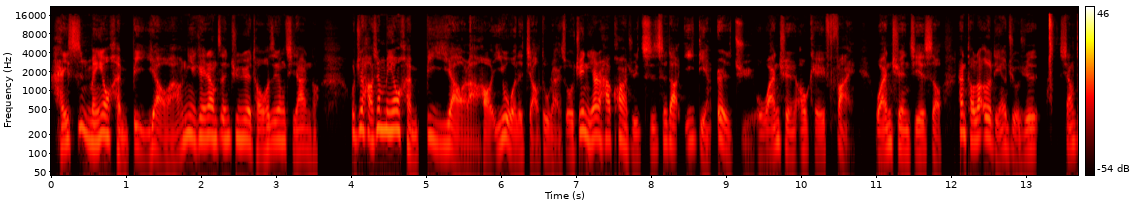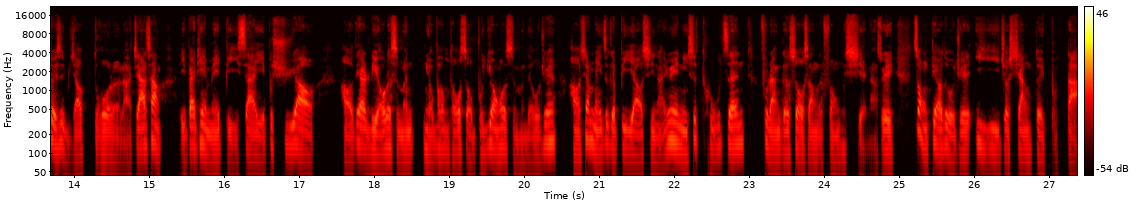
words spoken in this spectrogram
还是没有很必要啊。你也可以让曾俊岳投，或者用其他人投。我觉得好像没有很必要啦，哈。以我的角度来说，我觉得你要让他跨局迟迟到一点二局，我完全 OK fine，完全接受。但投到二点二局，我觉得相对是比较多了啦。加上礼拜天也没比赛，也不需要好要留了什么牛棚投手不用或什么的，我觉得好像没这个必要性啊。因为你是徒增富兰哥受伤的风险啊，所以这种调度我觉得意义就相对不大。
